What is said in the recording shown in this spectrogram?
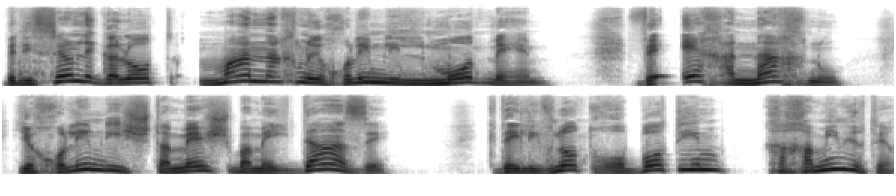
בניסיון לגלות מה אנחנו יכולים ללמוד מהם, ואיך אנחנו יכולים להשתמש במידע הזה כדי לבנות רובוטים חכמים יותר.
